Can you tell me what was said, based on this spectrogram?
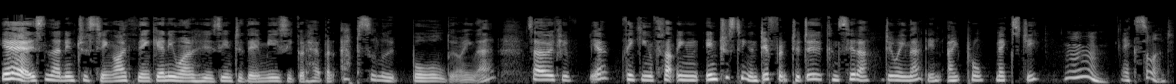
yeah, isn't that interesting? I think anyone who's into their music could have an absolute ball doing that. So, if you're yeah thinking of something interesting and different to do, consider doing that in April next year. Excellent.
